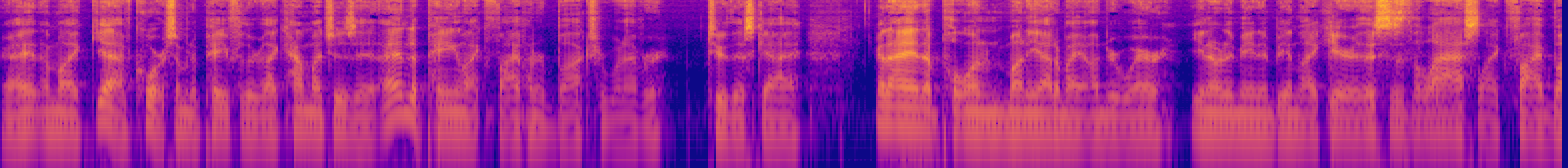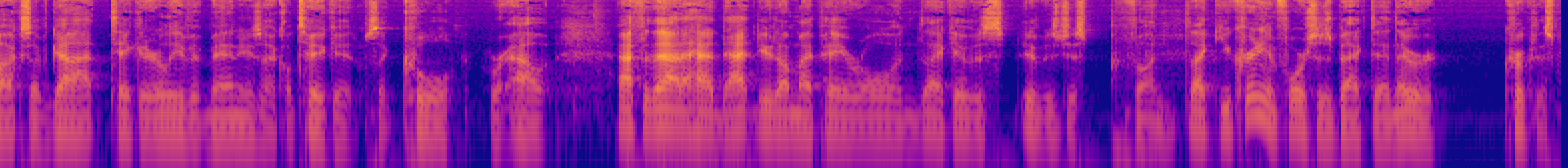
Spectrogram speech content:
Right. I'm like, yeah, of course. I'm going to pay for the, like, how much is it? I end up paying like 500 bucks or whatever to this guy. And I end up pulling money out of my underwear, you know what I mean? And being like, here, this is the last like five bucks I've got. Take it or leave it, man. He's like, I'll take it. It's like, cool, we're out. After that, I had that dude on my payroll, and like it was, it was just fun. Like Ukrainian forces back then, they were crooked as. F-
